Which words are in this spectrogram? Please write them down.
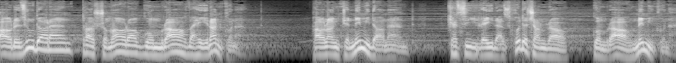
آرزو دارند تا شما را گمراه و حیران کنند حالان که نمی‌دانند کسی غیر از خودشان را گمراه نمی کنند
